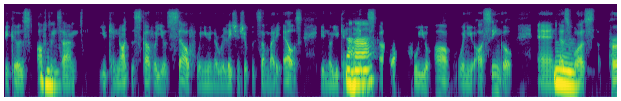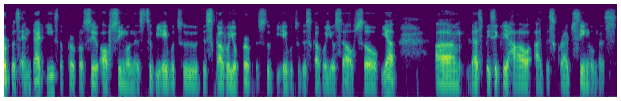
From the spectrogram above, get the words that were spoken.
Because mm-hmm. oftentimes you cannot discover yourself when you're in a relationship with somebody else. You know, you can uh-huh. only discover who you are when you are single. And mm. that was the purpose, and that is the purpose of singleness to be able to discover your purpose, to be able to discover yourself. So, yeah, um, that's basically how I describe singleness.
